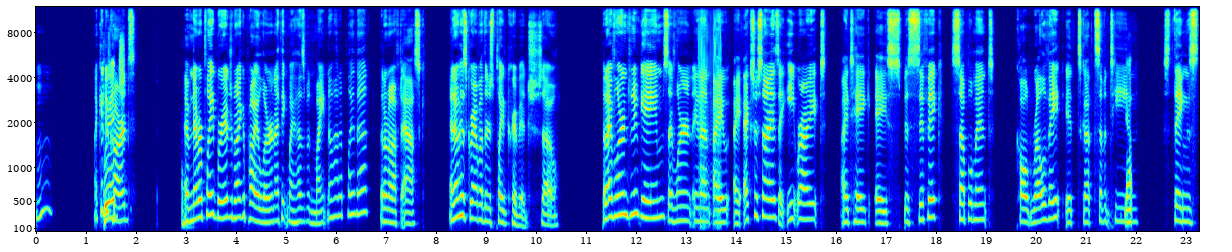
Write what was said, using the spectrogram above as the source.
Mm. I can do cards. I've never played bridge, but I could probably learn. I think my husband might know how to play that. I don't know. I have to ask. I know his grandmother's played cribbage, so. But I've learned new games. I've learned, you know, I I exercise. I eat right. I take a specific supplement called Relevate. It's got seventeen s- things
